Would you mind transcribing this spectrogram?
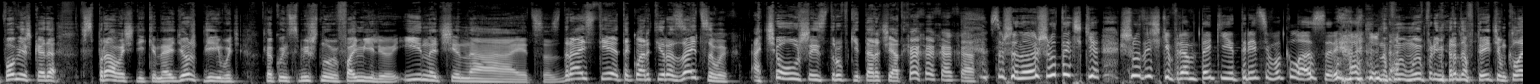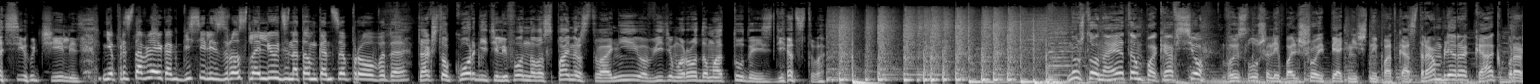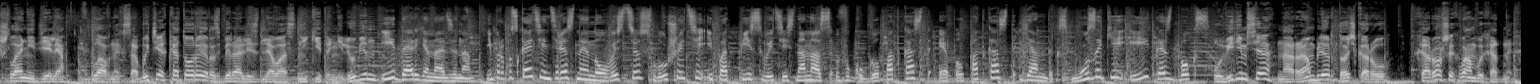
Помнишь, когда в справочнике найдешь где-нибудь какую-нибудь смешную фамилию и начинается. Здрасте, это квартира Зайцевых? А чё уши из трубки торчат? Ха-ха-ха-ха. Слушай, ну шуточки, шуточки прям такие третьего класса, реально. Ну, мы примерно в третьем классе учились. Я представляю, как бесились взрослые люди на том конце провода. Так что корни телефонного спамерства, они, видимо, родом оттуда, из детства. Ну что, на этом пока все. Вы слушали большой пятничный подкаст Рамблера «Как прошла неделя», в главных событиях которой разбирались для вас Никита Нелюбин и Дарья Надина. Не пропускайте интересные новости, слушайте и подписывайтесь на нас в Google Подкаст, Apple Подкаст, Яндекс Музыки и Castbox. Увидимся на rambler.ru. Хороших вам выходных!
